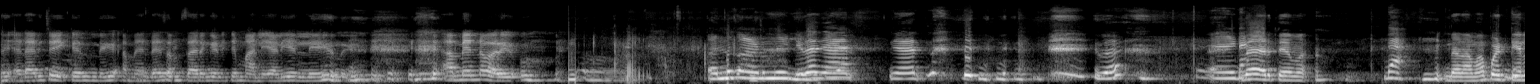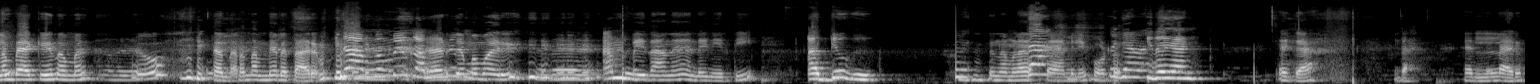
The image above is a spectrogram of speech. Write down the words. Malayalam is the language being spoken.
എല്ലാരും ചോദിക്കലുണ്ട് അമ്മേന്റെ സംസാരം കേട്ടിട്ട് മലയാളി അല്ലേ എന്ന്. അമ്മ എന്നെ പറയൂ. അന്ന് കാണുന്നില്ല. ഇതാ ഞാൻ ഞാൻ. ഇതാ. ഇതാ അടുത്ത അമ്മ. നമ്മ പെട്ടിയെല്ലാം പാക്ക് ചെയ്യുന്ന അമ്മ അയ്യോ എന്നാലും നമ്മയല്ലേ താരം. അടുത്ത അമ്മമാര്. അപ്പൊ ഇതാണ് എന്റെ അനിയത്തി. അദ്യോഗ് നമ്മളെ ഫാമിലി ഫോട്ടോ ഇതാ ഞാൻ. ഏറ്റാ എല്ലാരും.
